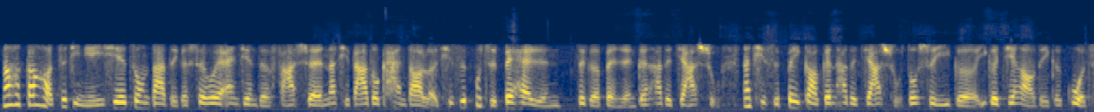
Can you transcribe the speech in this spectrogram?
那刚好这几年一些重大的一个社会案件的发生，那其实大家都看到了，其实不止被害人这个本人跟他的家属，那其实被告跟他的家属都是一个一个煎熬的一个过程。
